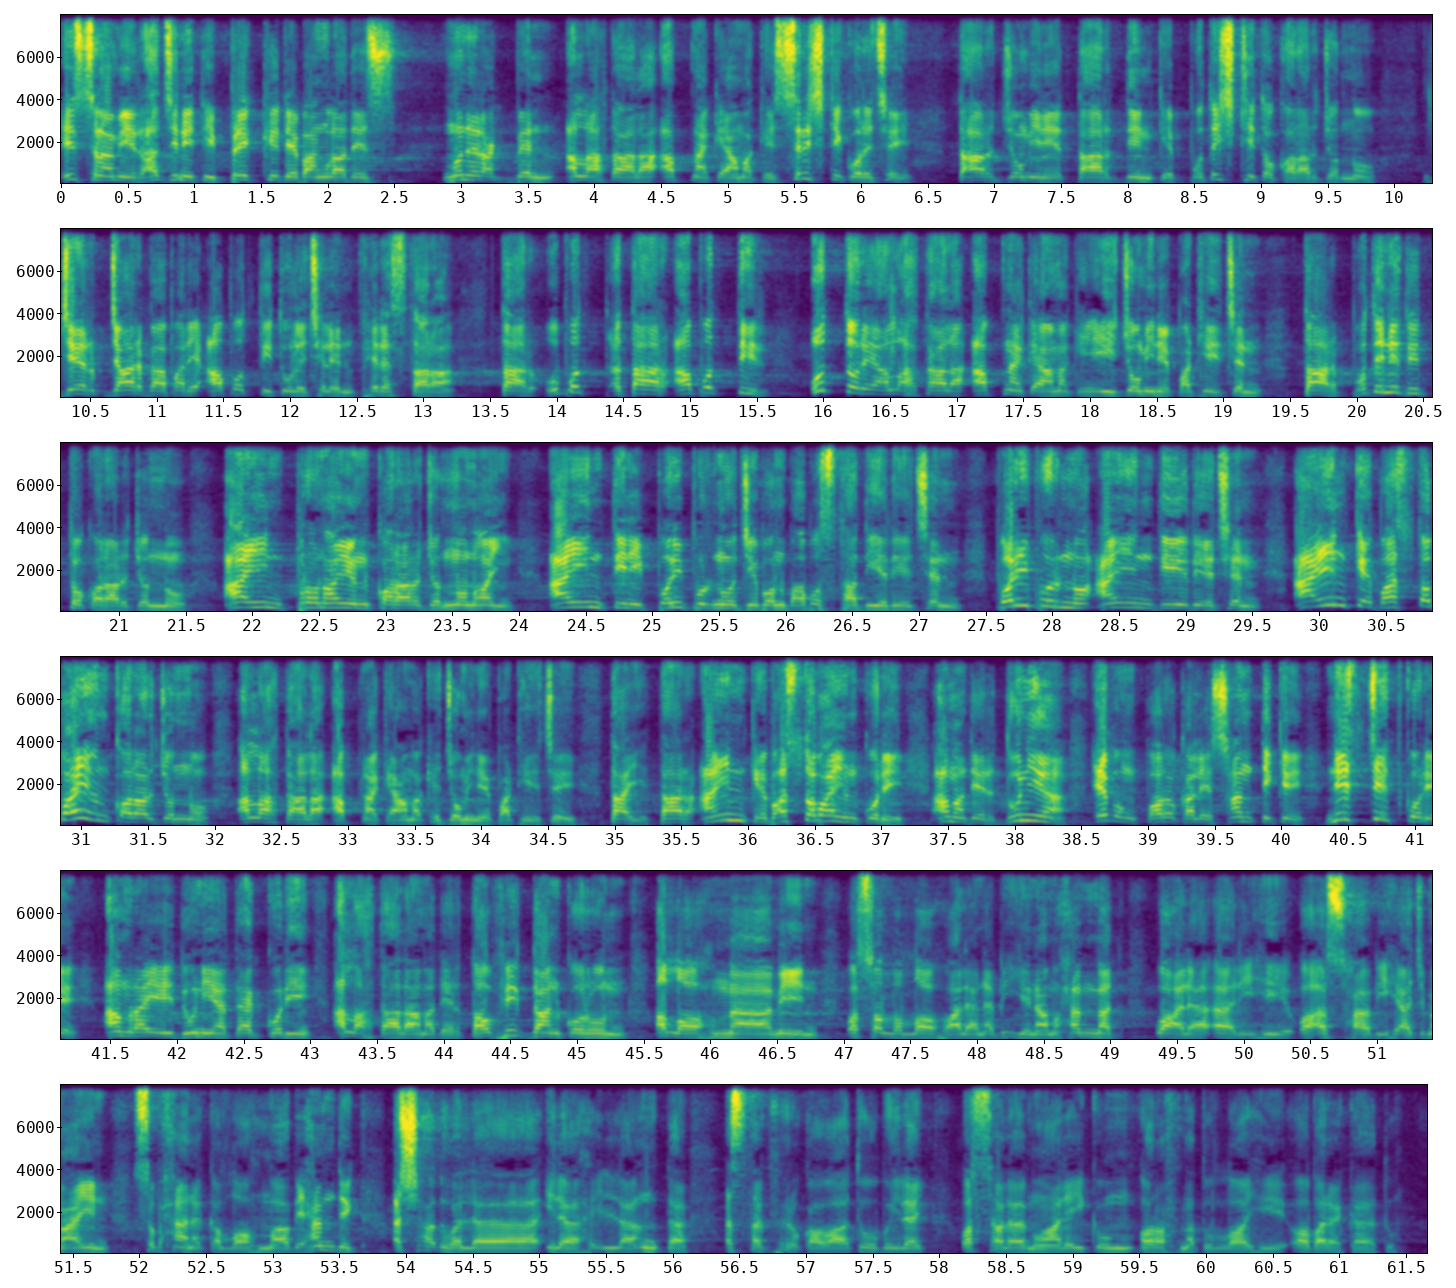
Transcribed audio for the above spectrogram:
ইসলামী রাজনীতি প্রেক্ষিতে বাংলাদেশ। মনে রাখবেন, আল্লাহ তাআলা আপনাকে আমাকে সৃষ্টি করেছে তার জমিনে তার দিনকে প্রতিষ্ঠিত করার জন্য। যে, যার ব্যাপারে আপত্তি তুলেছিলেন ফেরেস্তারা তার উপ তার আপত্তির উত্তরে আল্লাহ তালা আপনাকে আমাকে এই জমিনে পাঠিয়েছেন তার প্রতিনিধিত্ব করার জন্য, আইন প্রণয়ন করার জন্য নয় আইন তিনি পরিপূর্ণ জীবন ব্যবস্থা দিয়ে দিয়েছেন, পরিপূর্ণ আইন দিয়ে দিয়েছেন। আইনকে বাস্তবায়ন করার জন্য আল্লাহ তাআলা আপনাকে আমাকে জমিনে পাঠিয়েছে। তাই তার আইনকে বাস্তবায়ন করে আমাদের দুনিয়া এবং পরকালে শান্তিকে নিশ্চিত করে আমরা এই দুনিয়া ত্যাগ করি। আল্লাহ তাআলা আমাদের তৌফিক দান করুন। আল্লাহ আমিন। ওসল্লাহ আলা নবীনা মুহাম্মদ। وعلى آله وأصحابه أجمعين. سبحانك اللهم وبحمدك أشهد أن لا إله إلا أنت أستغفرك وأتوب إليك. والسلام عليكم ورحمة الله وبركاته.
